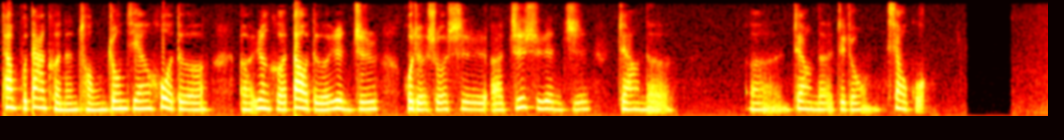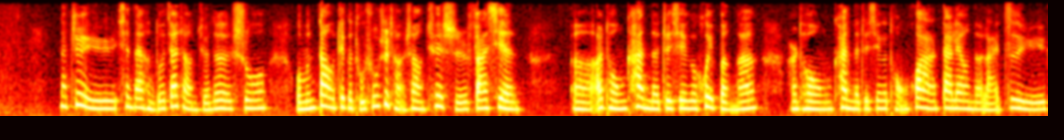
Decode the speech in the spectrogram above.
他不大可能从中间获得。呃，任何道德认知或者说是呃知识认知这样的，呃这样的这种效果。那至于现在很多家长觉得说，我们到这个图书市场上确实发现，呃儿童看的这些个绘本啊，儿童看的这些个童话，大量的来自于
